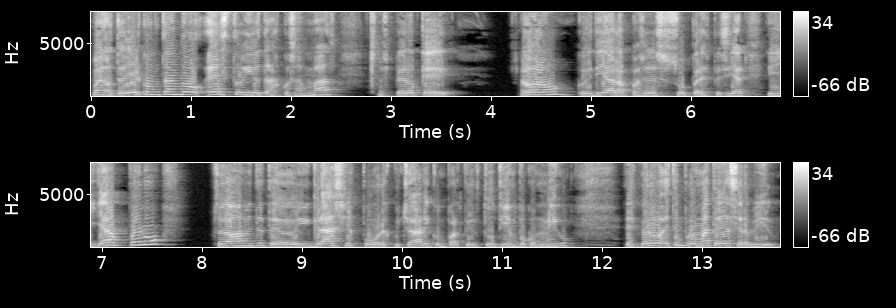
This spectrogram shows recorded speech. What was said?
Bueno, te voy a ir contando esto y otras cosas más. Espero que, no, que hoy día la pases súper especial. Y ya, bueno, solamente te doy gracias por escuchar y compartir tu tiempo conmigo. Espero este programa te haya servido.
